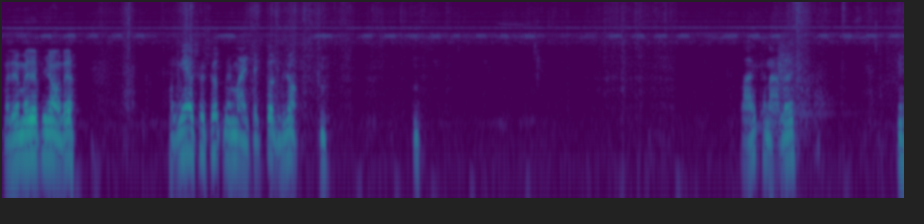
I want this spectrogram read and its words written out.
มาเด้อมาเด้อพี่น้องเด้อมักแง่วสดๆใหม่ๆจากต้นพี่น้องหลายขนาดเลยนี่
